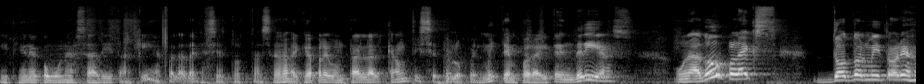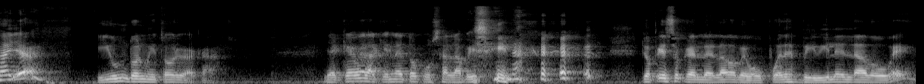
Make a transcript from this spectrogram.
Y tiene como una salita aquí. Acuérdate que si esto está cerrado, hay que preguntarle al county si te lo permiten. Por ahí tendrías una duplex, dos dormitorios allá y un dormitorio acá. Y hay que ver a quién le toca usar la piscina. Yo pienso que el del lado B, o puedes vivir el lado B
